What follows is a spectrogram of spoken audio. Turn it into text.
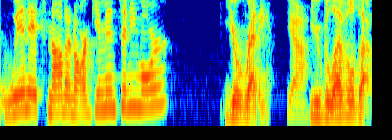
when it's not an argument anymore you're ready Yeah. you've leveled up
